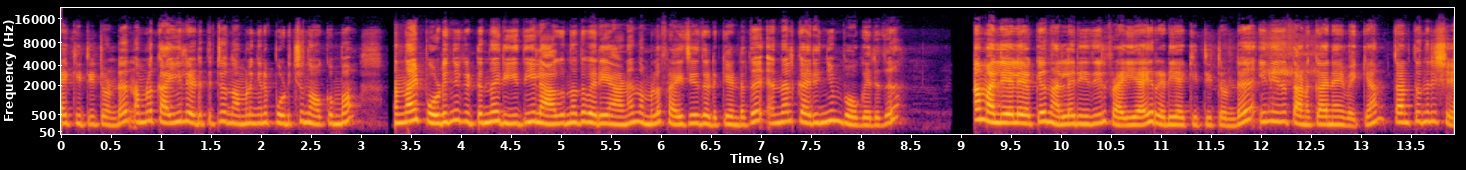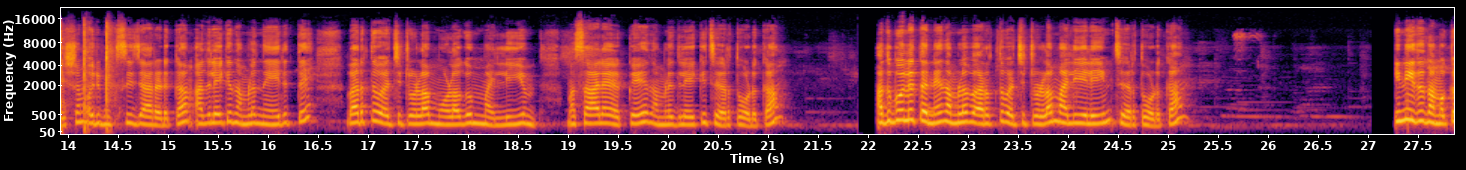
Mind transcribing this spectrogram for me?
ആക്കി ഇട്ടിട്ടുണ്ട് നമ്മൾ കയ്യിലെടുത്തിട്ട് നമ്മളിങ്ങനെ പൊടിച്ചു നോക്കുമ്പോൾ നന്നായി പൊടിഞ്ഞു കിട്ടുന്ന രീതിയിലാകുന്നത് വരെയാണ് നമ്മൾ ഫ്രൈ ചെയ്തെടുക്കേണ്ടത്. എന്നാൽ കരിഞ്ഞും പോകരുത്. ആ മല്ലിയിലയൊക്കെ നല്ല രീതിയിൽ ഫ്രൈ ആയി റെഡിയാക്കി ഇട്ടിട്ടുണ്ട് ഇനി ഇത് തണുക്കാനായി വയ്ക്കാം തണുത്തതിന് ശേഷം ഒരു മിക്സി ജാർ എടുക്കാം. അതിലേക്ക് നമ്മൾ നേരത്തെ വറുത്ത് വെച്ചിട്ടുള്ള മുളകും മല്ലിയും മസാലയൊക്കെ നമ്മളിതിലേക്ക് ചേർത്ത് കൊടുക്കാം. അതുപോലെ തന്നെ നമ്മൾ വറുത്ത് വെച്ചിട്ടുള്ള മല്ലിയിലയും ചേർത്ത് കൊടുക്കാം. ഇനി ഇത് നമുക്ക്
